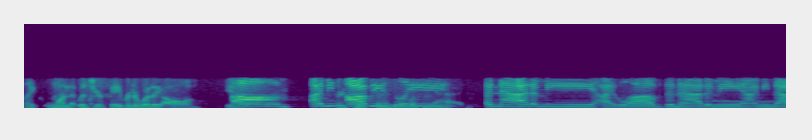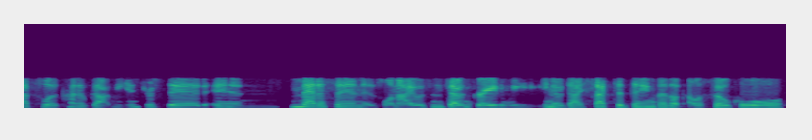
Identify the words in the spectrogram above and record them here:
Like one that was your favorite, or were they all, you know, um I mean there's just something you were looking obviously anatomy, I loved anatomy. I mean that's what kind of got me interested in medicine is when I was in 7th grade and we, you know, dissected things. I thought that was so cool.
